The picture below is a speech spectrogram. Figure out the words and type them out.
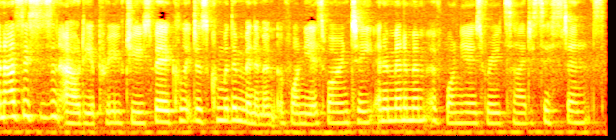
And as this is an Audi approved used vehicle, it does come with a minimum of one year's warranty and a minimum of one year's roadside assistance.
